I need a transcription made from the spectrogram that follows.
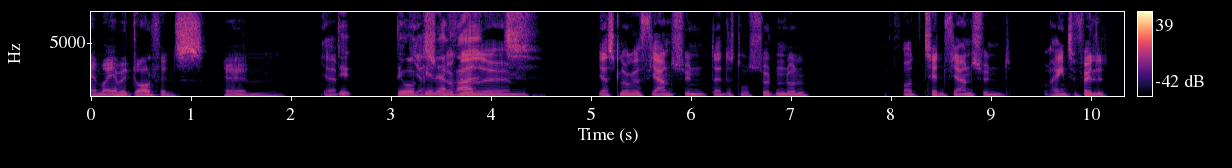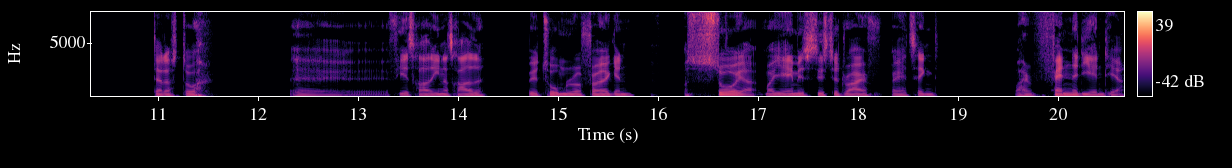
af Miami Dolphins. Øhm, ja, det, det var jeg generelt... Slukkede, øh, jeg slukkede fjernsyn, da det stod 17-0, og tændte fjernsyn rent tilfældigt, da der stod øh, 34-31 ved 2 minutter før igen. Og så så jeg Miamis sidste drive, og jeg tænkte, hvordan fanden er de endt her?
